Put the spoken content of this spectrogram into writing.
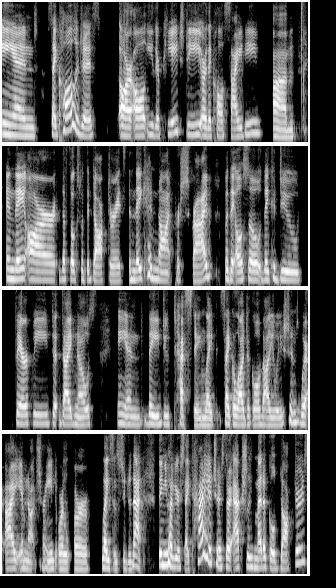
and psychologists are all either PhD or they call PsyD. Um, and they are the folks with the doctorates and they cannot prescribe, but they also they could do therapy, d- diagnose, and they do testing like psychological evaluations where I am not trained or or licensed to do that. Then you have your psychiatrists, they're actually medical doctors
